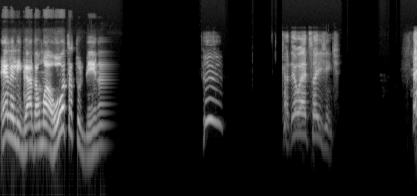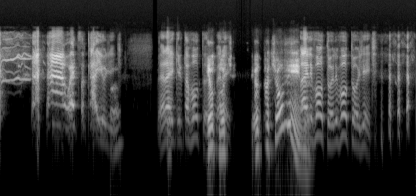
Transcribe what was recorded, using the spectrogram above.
Ela é ligada a uma outra turbina. Cadê o Edson aí, gente? o Edson caiu, gente. Pera aí que ele tá voltando. Eu tô, te, eu tô te ouvindo. Ah, ele voltou, ele voltou, gente.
